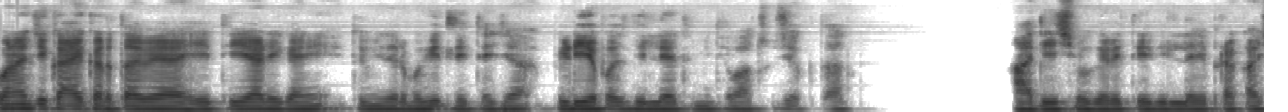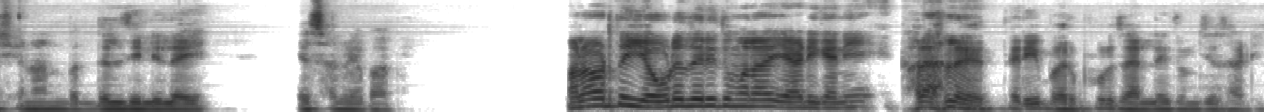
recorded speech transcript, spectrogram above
कोणाची काय कर्तव्य आहे? ती या ठिकाणी तुम्ही जर बघितले त्याच्या पीडीएफच दिले आहे तुम्ही ते वाचू शकतात. आदेश वगैरे ते दिले आहे प्रकाशनांबद्दल दिलेलं आहे या सगळ्या बाबी. मला वाटतं एवढं जरी तुम्हाला या ठिकाणी कळालं तरी भरपूर झालंय तुमच्यासाठी.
